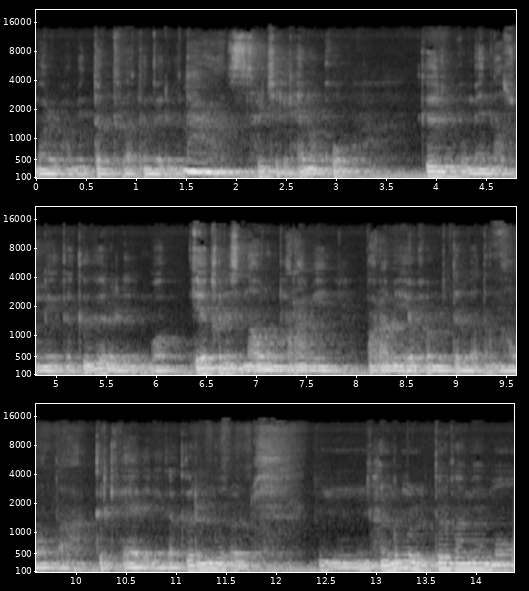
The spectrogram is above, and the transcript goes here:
말을 하면 덕트 같은 거 이런 거다 음. 설치를 해놓고 그리고 맨 나중에 그러니까 그거를 뭐 에어컨에서 나오는 바람이 바람이 에어컨을 들어갔다 나왔다 그렇게 해야 되니까 그런 거를 음, 한 건물 들어가면 뭐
